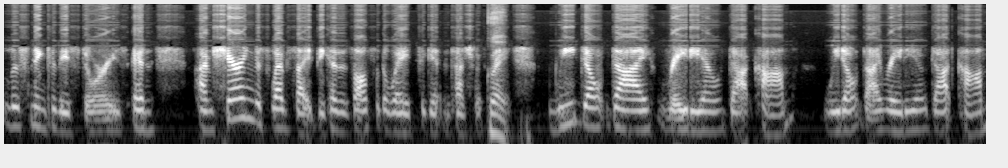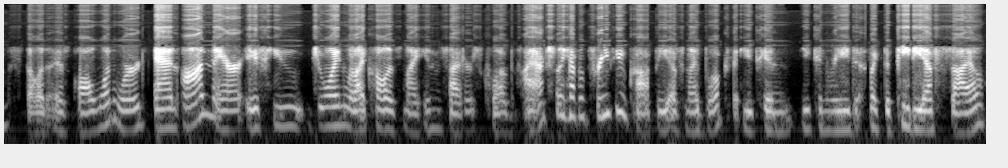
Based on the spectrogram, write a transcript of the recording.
listening to these stories. And I'm sharing this website because it's also the way to get in touch with Great. me. We don't die radio.com we don't die. Spell it as all one word. And on there, if you join what I call as my insiders club, I actually have a preview copy of my book that you can you can read like the PDF style.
